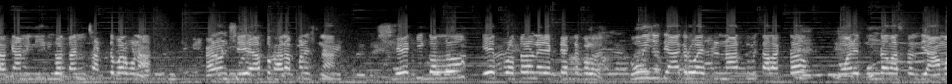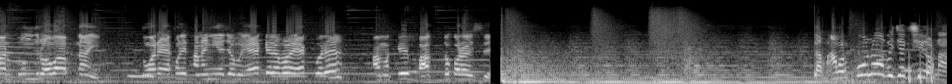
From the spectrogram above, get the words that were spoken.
তাকে আমি নিরীহতা আমি ছাড়তে পারব না। কারণ সে এত খারাপ মানুষ না। সে কি করল? এ প্রতারণার একটা একটা করল। তুমি যদি আগের ওয়াইফ না, তুমি তালাক দাও, তোমার গুন্ডা মাস্তান দিয়ে আমার বন্ধুর অভাব নাই। তোমার এখনই থানায় নিয়ে যাব। একের পর এক করে আমাকে বাধ্য করা হয়েছে। আমার কোনো অভিযোগ ছিল না।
